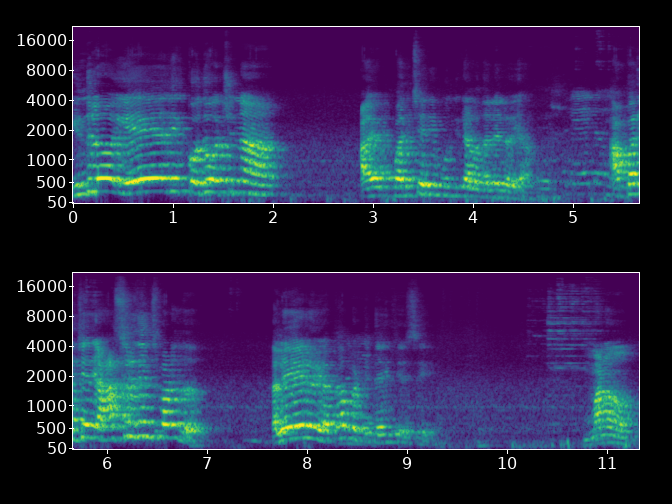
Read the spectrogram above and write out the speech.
ఇందులో ఏది కొద్దు వచ్చినా ఆ యొక్క పరిచర్య ముందుకెళ్ళదు. అలేలోయ ఆ పరిచర్య ఆశీర్వదించబడదు. అలేలోయ కాబట్టి దయచేసి మనం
